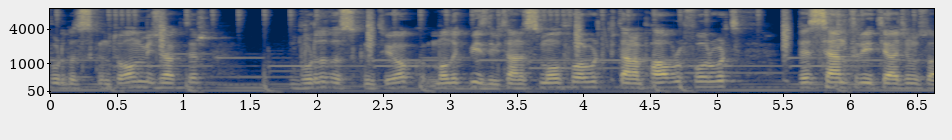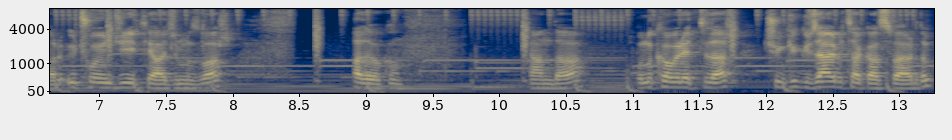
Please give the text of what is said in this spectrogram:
Burada sıkıntı olmayacaktır. Burada da sıkıntı yok. Malik Beasley bir tane small forward, bir tane power forward ve center ihtiyacımız var. 3 oyuncuya ihtiyacımız var. Hadi bakalım. Bir daha. Bunu kabul ettiler. Çünkü güzel bir takas verdim.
